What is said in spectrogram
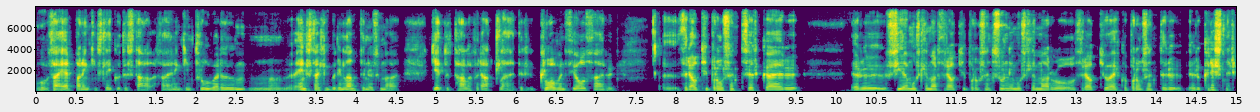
Og það er bara engin sleiku til staðar, það er engin trúverðum einstaklingur í landinu sem getur tala fyrir alla, þetta er klófin þjóð, það eru 30% uh, cirka eru eru síðamuslimar, 30% sunnimuslimar og 31% eru, eru kristnir.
